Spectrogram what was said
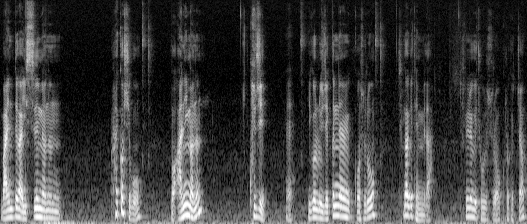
마인드가 있으면은 할 것이고, 뭐 아니면은 굳이 예, 이걸로 이제 끝낼 것으로 생각이 됩니다. 실력이 좋을수록 그렇겠죠?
